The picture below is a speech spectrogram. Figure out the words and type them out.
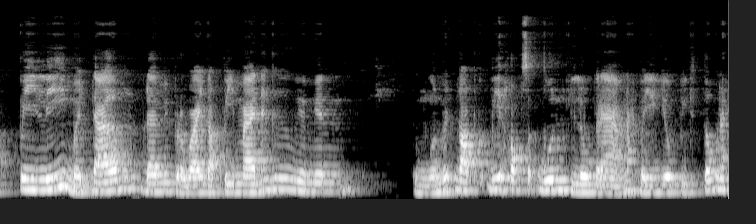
12លីមួយដើមដែលមានប្រវែង12ម៉ែត្រហ្នឹងគឺវាមាន ទម្ងន់វា10.64គីឡូក្រាមណាបើយើងយកពីខ្ទង់ណា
